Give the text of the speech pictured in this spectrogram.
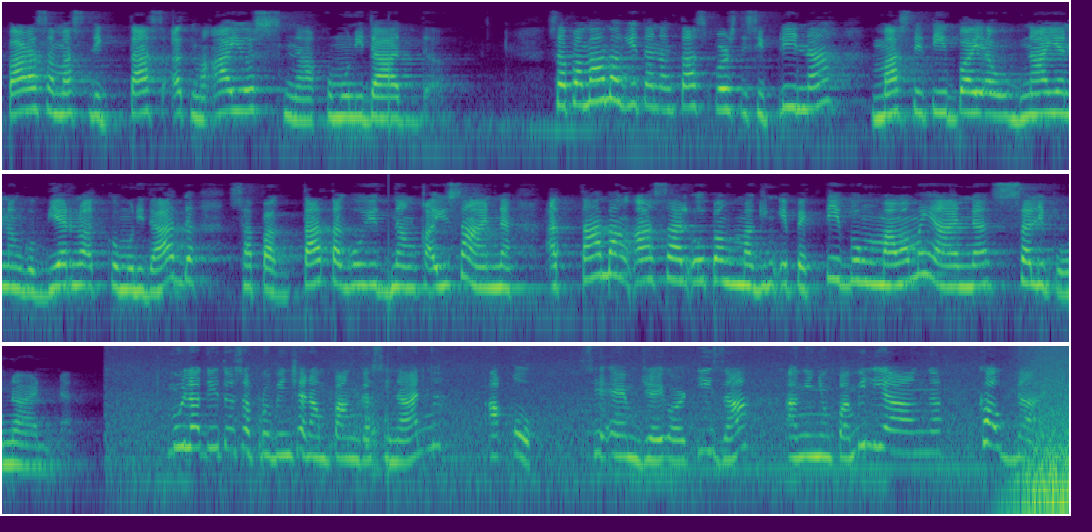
para sa mas ligtas at maayos na komunidad. Sa pamamagitan ng Task Force Disiplina, mas titibay ang ugnayan ng gobyerno at komunidad sa pagtataguyod ng kaayusan at tamang asal upang maging epektibong mamamayan sa lipunan. Mula dito sa probinsya ng Pangasinan, ako, si MJ Ortiza, ang inyong pamilyang kaugnay.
